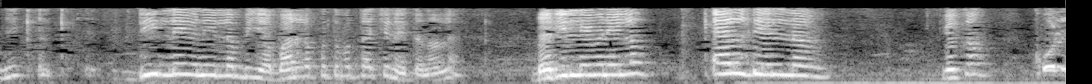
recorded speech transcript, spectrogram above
ለቀልድ ላይ ምን የለም ብያ ባለፈው ትምህርታችን አይተናል ላይ ምን የለም? ቀልድ የለም። ግልጽ ቁል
